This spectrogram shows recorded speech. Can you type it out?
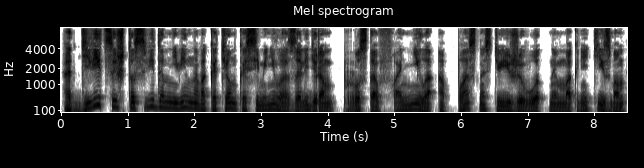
От девицы, что с видом невинного котенка семенила за лидером, просто фанила опасностью и животным магнетизмом,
